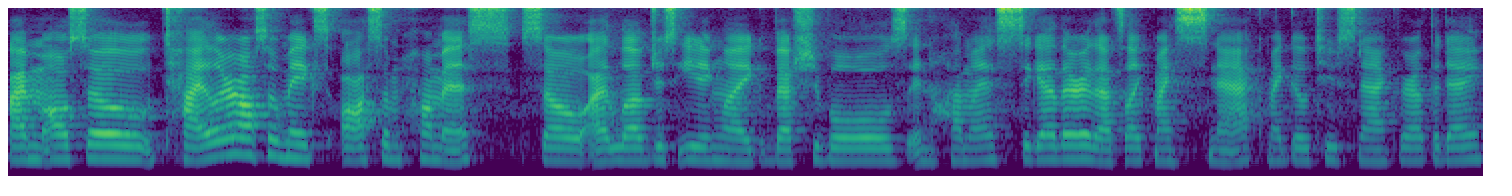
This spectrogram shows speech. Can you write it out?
I'm also Tyler also makes awesome hummus, so I love just eating like vegetables and hummus together. That's like my snack, my go-to snack throughout the day.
